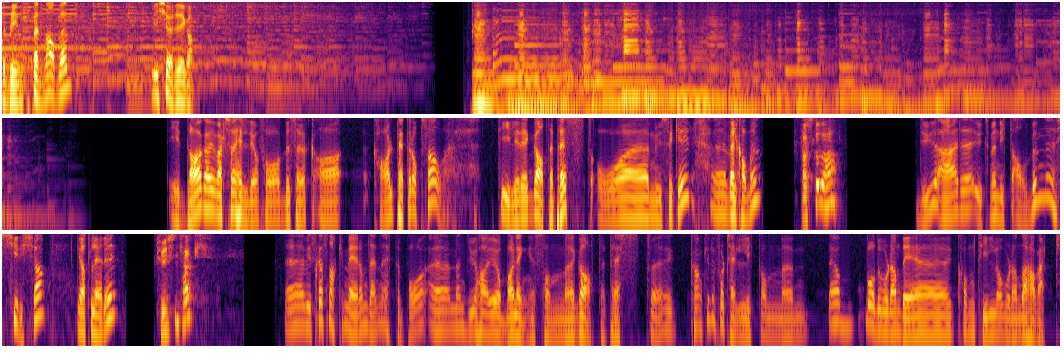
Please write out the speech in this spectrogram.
Det blir en spennende advent. Vi kjører i gang. I dag har vi vært så heldige å få besøk av Carl Petter Oppsal. Tidligere gateprest og eh, musiker. Eh, Velkommen. Takk skal du ha. Du er eh, ute med nytt album, du. 'Kyrkja'. Gratulerer. Tusen takk. Eh, Vi skal snakke mer om den etterpå, eh, men du har jo jobba lenge som gateprest. Kan ikke du fortelle litt om ja, både hvordan det kom til, og hvordan det har vært?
